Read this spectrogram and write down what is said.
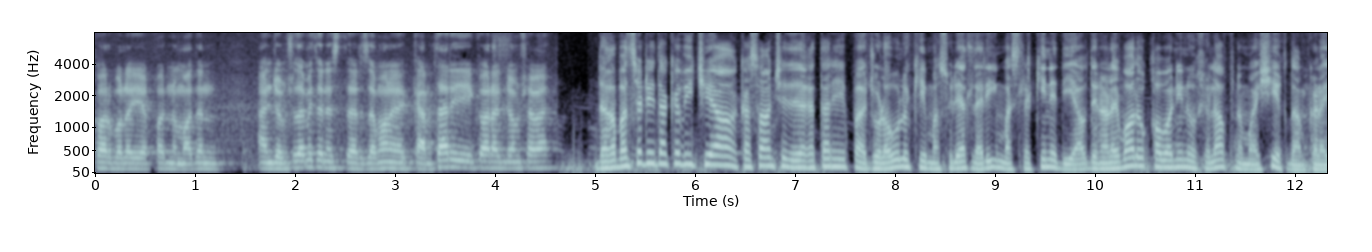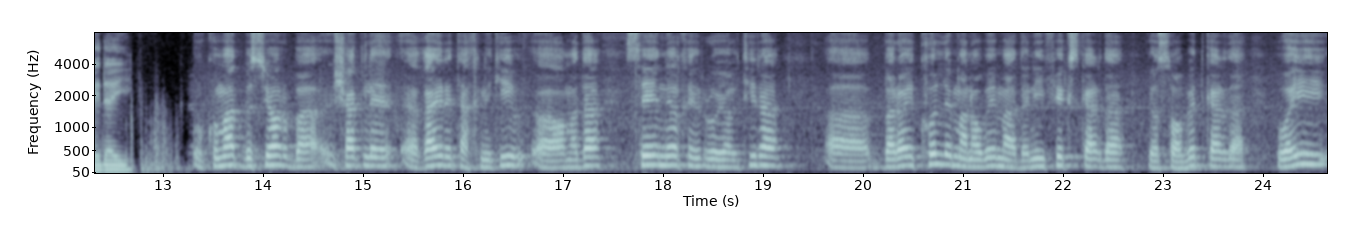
کار بالای قانون و معدن انجام شده میتونست در زمان کمتری ای کار انجام شود. دغه بنسټ ادعا کوي چې هغه کسان چې د دغې طرحې په جوړولو کې مسولیت لري مسلکي نه دي او د نړیوالو قوانینو خلاف نمایشي اقدام کړی دی. حکومت بسیار به شکل غیر تخنیکی آمده سه نرخ رویالتی را برای کل منابع معدنی فیکس کرده یا ثابت کرده و ای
